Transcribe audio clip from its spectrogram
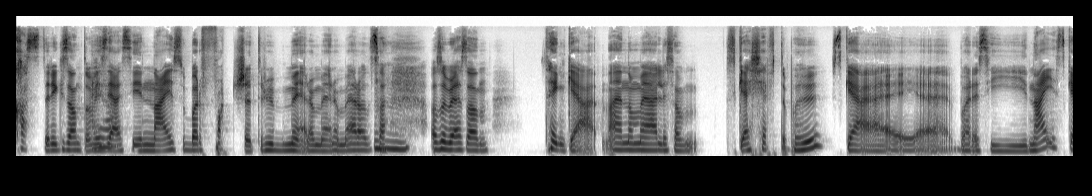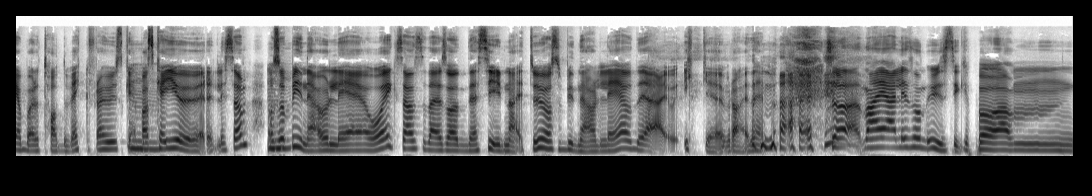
kaster, ikke sant? Og hvis jeg sier nei, så bare fortsetter hun mer og mer og mer. Og så, Mhm. og så blir jeg sånn, tenker jeg, nei, nå må jeg liksom, skal jeg kjefte på hun? Skal jeg eh, bare si nei? Skal jeg bare ta det vekk fra henne? Hva skal jeg gjøre, liksom? Og så begynner jeg å le sant? Så det er jo sånn, jeg sier nei til henne, og så begynner jeg å le, og det er jo ikke bra i det hele. Så nei, jeg er litt sånn usikker på um,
